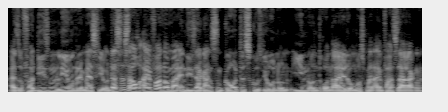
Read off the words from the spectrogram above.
Also vor diesem Lionel Messi. Und das ist auch einfach nochmal in dieser ganzen GOAT-Diskussion um ihn und Ronaldo, muss man einfach sagen,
